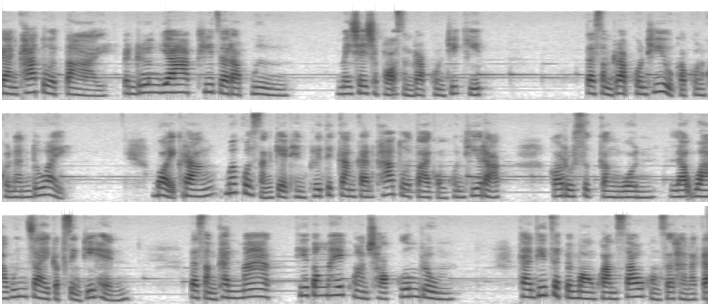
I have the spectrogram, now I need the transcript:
การฆ่าตัวตายเป็นเรื่องยากที่จะรับมือ ไม่ใช่เฉพาะสำหรับคนที่คิด แต่สำหรับคนที่อยู่กับคนคนนั้นด้วย บ่อยครั้งเมื่อคนสังเกตเห็นพฤติกรรมการฆ่าตัวตายของคนที่รัก ก็รู้สึกกังวลและว้าวุ่นใจกับสิ่งที่เห็น แต่สำคัญมากที่ต้องไม่ให้ความช็อกกลุ่มรุม แทนที่จะไปมองความเศร้าของสถานก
